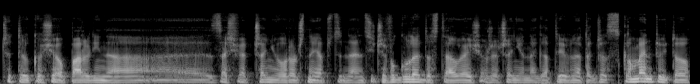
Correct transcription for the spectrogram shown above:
czy tylko się oparli na e, zaświadczeniu o rocznej abstynencji, czy w ogóle dostałeś orzeczenie negatywne, także skomentuj to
